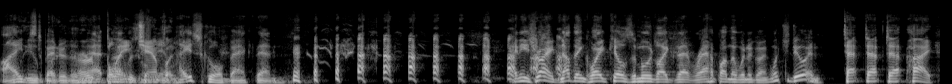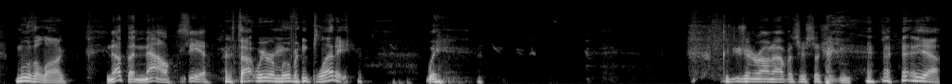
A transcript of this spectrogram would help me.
I knew better than Or that. I Blaine was Champlin. in high school back then. and he's right. Nothing quite kills the mood like that rap on the window going, What you doing? Tap, tap, tap. Hi, move along. Nothing now. See ya. I thought we were moving plenty. We... Could you turn around, officer, so she can yeah.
